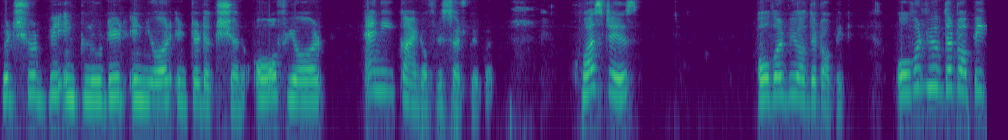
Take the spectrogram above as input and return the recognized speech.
which should be included in your introduction of your any kind of research paper. First is overview of the topic. Overview of the topic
